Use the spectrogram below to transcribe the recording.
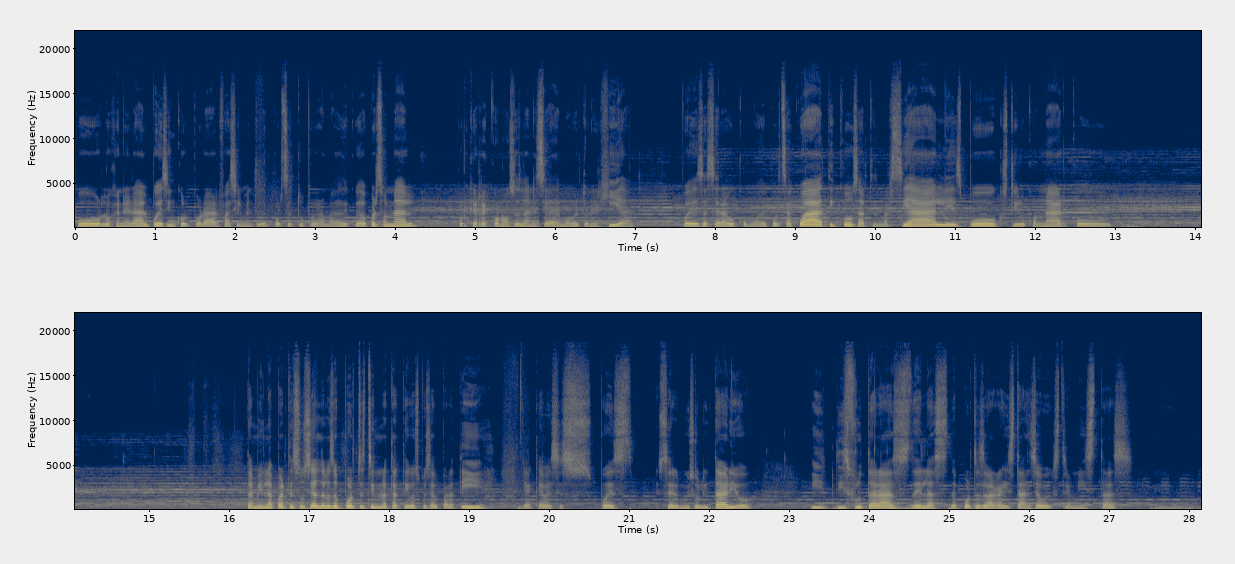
Por lo general puedes incorporar fácilmente deportes a tu programa de cuidado personal porque reconoces la necesidad de mover tu energía. Puedes hacer algo como deportes acuáticos, artes marciales, box, tiro con arco. También la parte social de los deportes tiene un atractivo especial para ti, ya que a veces puedes ser muy solitario y disfrutarás de los deportes de larga distancia o extremistas, eh,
